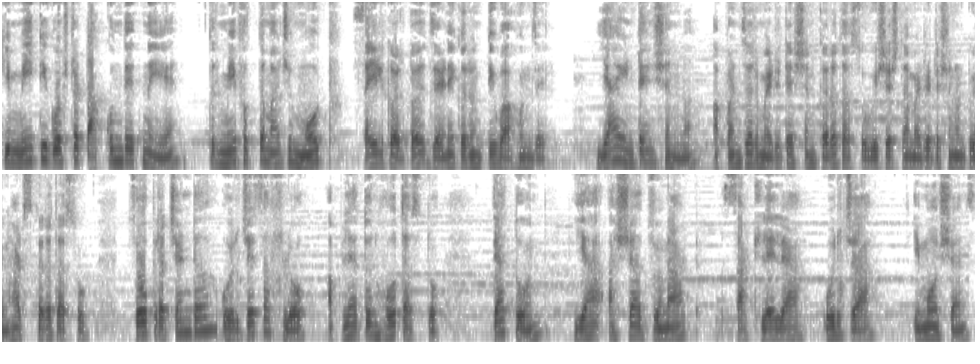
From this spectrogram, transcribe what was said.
की मी ती गोष्ट टाकून देत नाहीये तर मी फक्त माझी मूठ सैल करतोय जेणेकरून ती वाहून जाईल. या इंटेन्शननं आपण जर मेडिटेशन करत असू विशेषतः मेडिटेशन ऑन ट्विन हार्ट्स करत असू जो प्रचंड ऊर्जेचा फ्लो आपल्यातून होत असतो त्यातून या अशा जुनाट साठलेल्या ऊर्जा इमोशन्स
